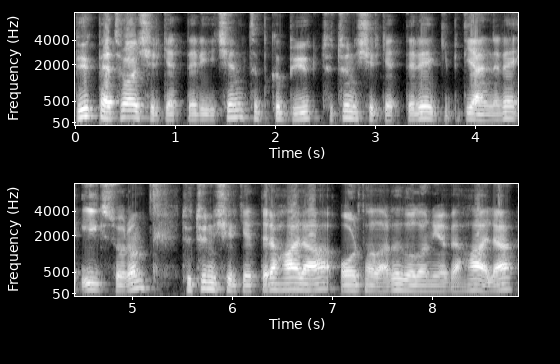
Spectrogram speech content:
Büyük petrol şirketleri için tıpkı büyük tütün şirketleri gibi diyenlere ilk sorum tütün şirketleri hala ortalarda dolanıyor ve hala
